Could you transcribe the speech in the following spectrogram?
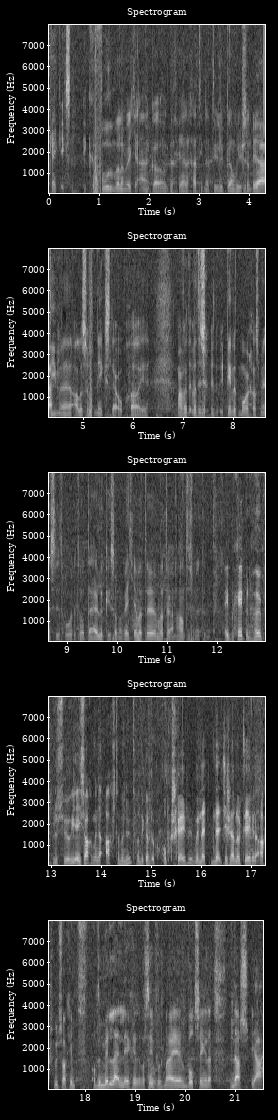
kijk, ik, ik voelde hem wel een beetje aankomen. Ik dacht, ja, dan gaat hij natuurlijk dan weer zijn ultieme alles of niks daarop gooien. Maar wat, wat is, ik denk dat morgen als mensen dit horen het wel duidelijk is. Maar weet jij wat er, wat er aan de hand is met hem? Ik begreep een heupblessure. Je zag hem in de achtste minuut, want ik heb het ook opgeschreven. Ik ben net, netjes gaan noteren. In de achtste minuut zag je hem op de middenlijn liggen. Dat was Oh. volgens mij een botsing. En dat is, ja,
